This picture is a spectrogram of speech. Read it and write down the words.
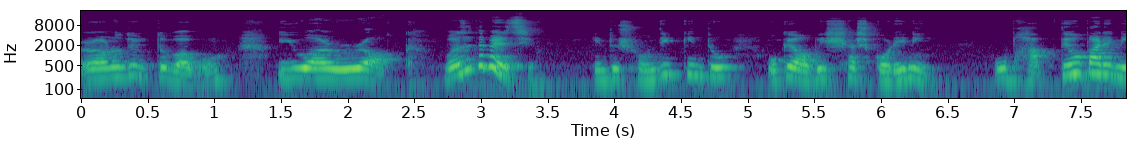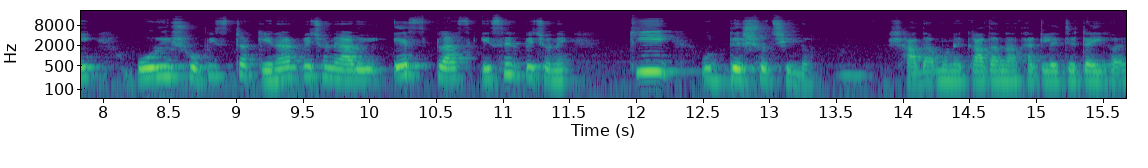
রণদীপ্ত বাবু। ইউ আর রক বুঝতে পেরেছি। কিন্তু সন্দীপ কিন্তু ওকে অবিশ্বাস করেনি। ও ভাবতেও পারেনি ওর ওই শোপিসটা কেনার পেছনে আর ওই এস প্লাস এসের পেছনে কি উদ্দেশ্য ছিল? সাদা মনে কাদা না থাকলে যেটাই হয়।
